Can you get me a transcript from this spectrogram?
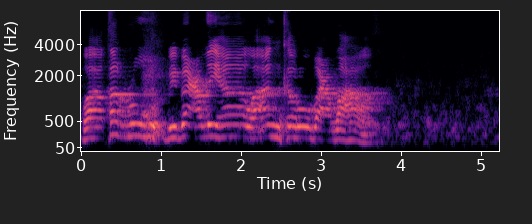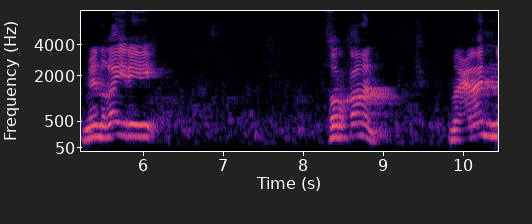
وأقروا ببعضها وأنكروا بعضها. من غير فرقان. مع أن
